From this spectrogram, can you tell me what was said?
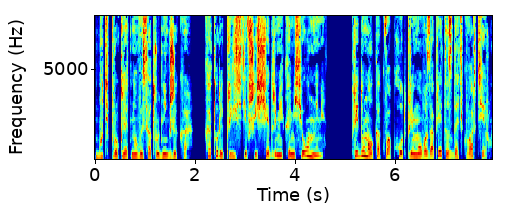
Будь проклят новый сотрудник ЖК, который, прелестивший щедрыми комиссионными, Придумал, как в обход прямого запрета сдать квартиру.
